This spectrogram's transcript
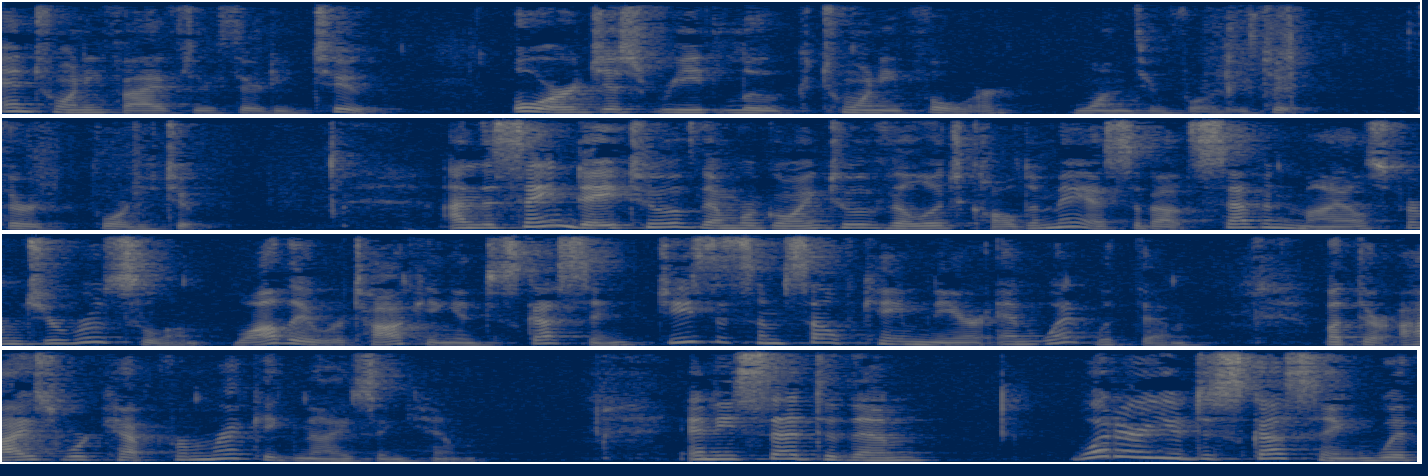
and 25 through 32 or just read Luke 24, 1 through 42. 42. On the same day, two of them were going to a village called Emmaus, about seven miles from Jerusalem. While they were talking and discussing, Jesus himself came near and went with them, but their eyes were kept from recognizing him. And he said to them, What are you discussing with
